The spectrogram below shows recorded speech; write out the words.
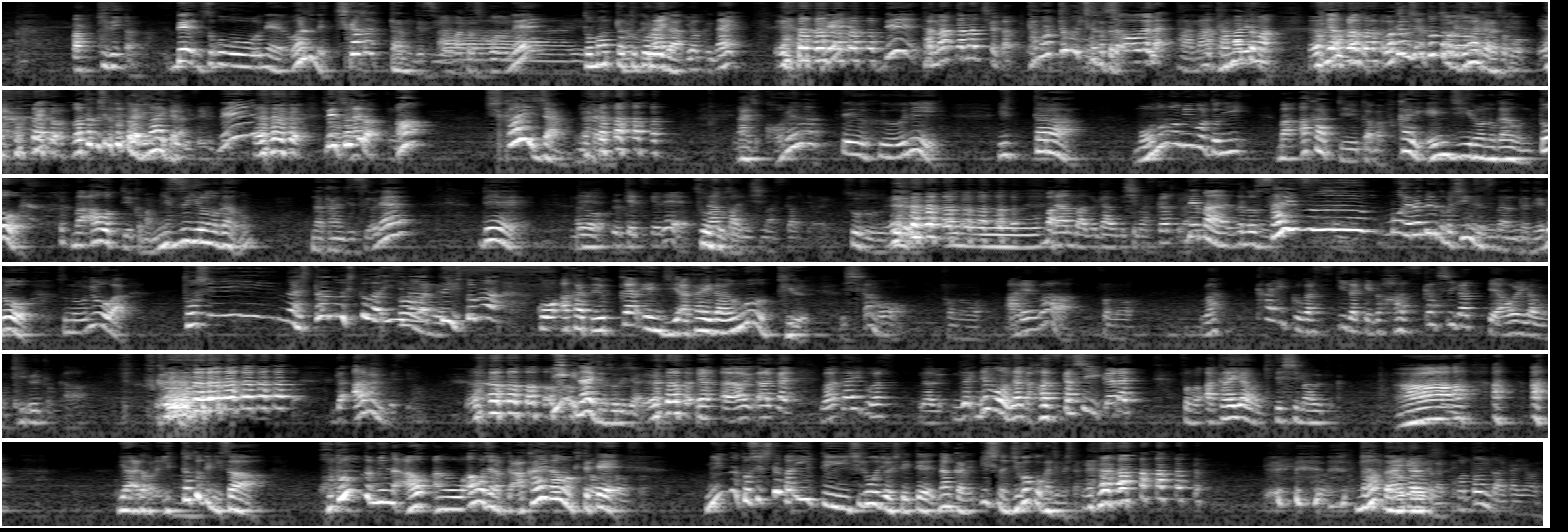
あ気づいたんだ。で、そこをね、割とね、近かったんですよ、またそこのね。泊まったところが。よくないで、でたまたま近かったたまたま近かったしの。ょうがないたまたたまですまたま。いや、あの、私が撮ったわけじゃないから、そこ。私が撮ったわけじゃないから。ねでそしたらう、んあ近いじゃんみたいな。あ、これはっていう風に言ったら、ものの見事に、まあ赤っていうか、まあ深いエンジ色のガウンと、まあ青っていうか、まあ水色のガウンな感じですよね。で、あでの、受付で何番にしますかって言われる。そうそうそう。で、あのー まあ、何番のガウンにしますかって言われで、るまあ、あの、サイズも選べるのも親切なんだけど、その、要は、年が下の人がいいなっていう人が、こう、赤というか、エンジ赤いガウンを着る。しかもそのあれはその若い子が好きだけど恥ずかしがって青いガウンを着るとか。があるんですよ意味ないじゃん、それじゃ あ。いやあ赤い若い子がなでもなんか恥ずかしいからその赤いガウンを着てしまうとかあーあ、あ、あ。いや、だから行った時にさ、ほとんどみんな青、あの、青じゃなくて赤いガウンを着てて、そうそうみんな年下がいいっていう意思表示をしていて、なんかね、一種の地獄を感じました。そ うなんだろうこれとかってほとんど赤いガウン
